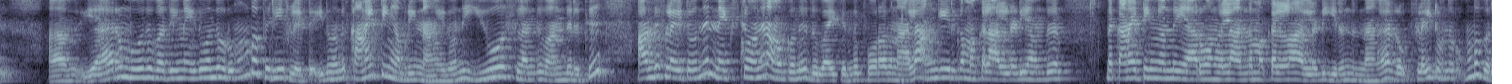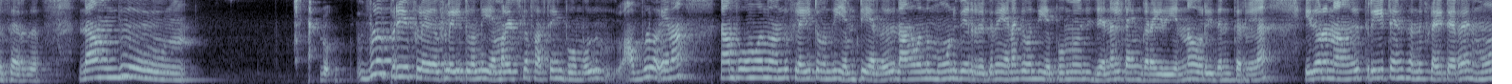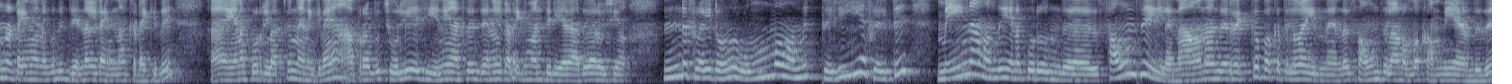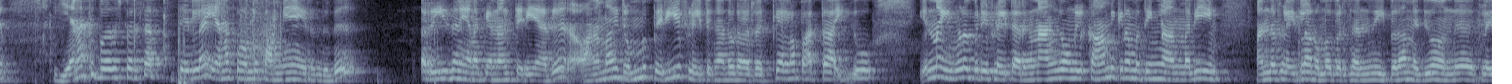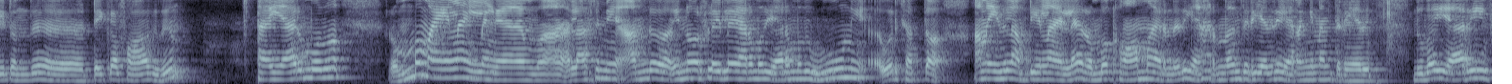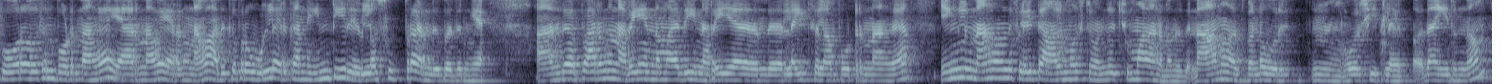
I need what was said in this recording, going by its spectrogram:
அஹ், ஏறும்போது பார்த்திங்கன்னா இது வந்து ரொம்ப பெரிய ஃப்ளைட்டு இது வந்து கனெக்டிங் அப்படின்னாங்க. இது வந்து யூஎஸ்லேருந்து வந்திருக்கு. அந்த ஃப்ளைட் வந்து நெக்ஸ்ட்டு வந்து நமக்கு வந்து துபாய்க்கு வந்து போகிறதுனால அங்கே இருக்க மக்கள் ஆல்ரெடி வந்து இந்த கனெக்டிங் வந்து ஏறுவாங்கல்ல அந்த மக்கள்லாம் ஆல்ரெடி இருந்திருந்தாங்க. ஃப்ளைட் வந்து ரொம்ப பெருசாக இருந்தது. நான் வந்து இவ்வளோ பெரிய ஃப்ளை ஃப்ளைட் வந்து எமரேட்ஸில் ஃபஸ்ட் டைம் போகும்போது அவ்வளோ ஏன்னா நான் போகும்போது வந்து ஃப்ளைட் வந்து எம்டியாக இருந்தது. நாங்கள் வந்து மூணு பேர் இருக்குது. எனக்கு வந்து எப்போவுமே வந்து ஜெனரல் டைம் கிடைக்குது. என்ன ஒரு இதுன்னு தெரில இதோட நான் வந்து த்ரீ டைம்ஸ் வந்து ஃப்ளைட் ஏறேன். இந்த மூணு டைம் எனக்கு வந்து ஜெனரல் டைம் தான் கிடைக்குது. எனக்கு ஒரு லக்குன்னு நினைக்கிறேன். அப்புறம் இப்போ சொல்லியாச்சு இனி அடுத்த ஜெனரல் கிடைக்குமான்னு தெரியாது. அது வேறு விஷயம். இந்த ஃப்ளைட் வந்து ரொம்ப வந்து பெரிய ஃப்ளைட்டு மெயினாக வந்து எனக்கு ஒரு இந்த சவுண்ட்ஸே இல்லை. நான் வந்து அந்த ரெக்க பக்கத்தில் தான் இருந்தேன். அந்த சவுண்ட்ஸ்லாம் ரொம்ப கம்மியாக இருந்தது. எனக்கு பெருசு பெருசாக தெரியல. எனக்கு ரொம்ப கம்மியாக இருந்தது. ரீசன் எனக்கு என்னன்னு தெரியாது. அந்த மாதிரி ரொம்ப பெரிய ஃப்ளைட்டுங்க அதோட ரெக்கெல்லாம் பார்த்தா ஐயோ என்ன இவ்வளோ பெரிய ஃப்ளைட்டாக இருக்குது நான் அங்கே உங்களுக்கு காமிக்கிறேன் பார்த்தீங்களா? அந்த மாதிரி அந்த ஃப்ளைட்லாம் ரொம்ப பெருசாக இருந்தது. இப்போ தான் மெதுவாக வந்து ஃப்ளைட் வந்து டேக் ஆஃப் ஆகுது. ஏறும்போதும் ரொம்ப மயம்லாம் இல்லைங்க. லாஸ்ட்டு மீ அந்த இன்னொரு ஃப்ளைட்டில் ஏறும்போது ஏறும்போது ஊனி ஒரு சத்தம். ஆனால் இதில் அப்படியெல்லாம் இல்லை. ரொம்ப காமாக இருந்தது. ஏறினதும் தெரியாது இறங்கினான்னு தெரியாது. துபாய் ஏறி ஃபோர் ஹவர்ஸ்னு போட்டிருந்தாங்க. ஏறினாவோ இறங்கினாவோ. அதுக்கப்புறம் உள்ளே இருக்க அந்த இன்டீரியர்லாம் சூப்பராக இருந்தது பார்த்துருங்க அந்த பாருங்கள் நிறைய இந்த மாதிரி நிறைய இந்த லைட்ஸ் எல்லாம் போட்டிருந்தாங்க. எங்களுக்கு நாங்கள் வந்து ஃப்ளைட்டு ஆல்மோஸ்ட் வந்து சும்மா தான் கிடந்தது. நானும் ஹஸ்பண்டும் ஒரு ஒரு ஷீட்டில் தான் இருந்தோம்.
